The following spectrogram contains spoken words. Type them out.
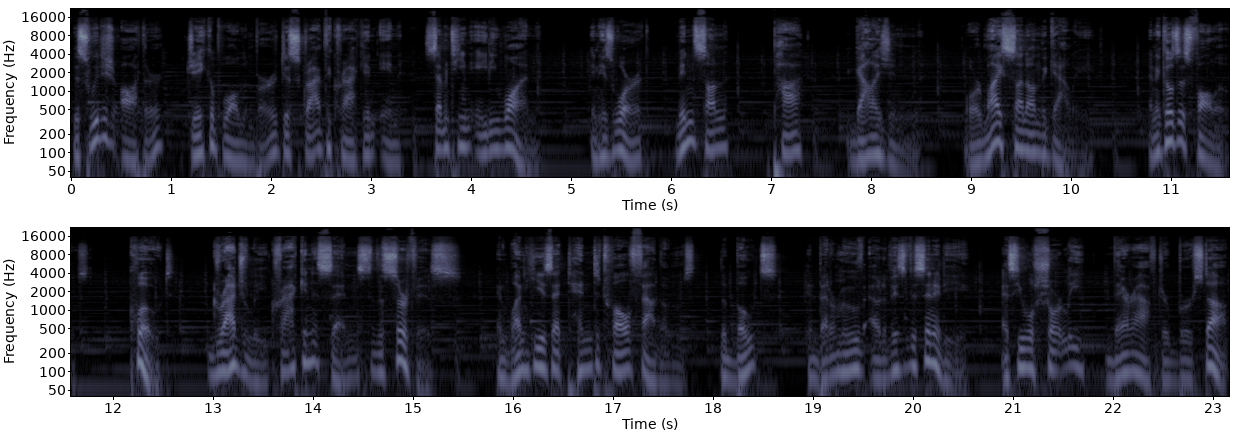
The Swedish author Jacob Wallenberg described the kraken in 1781 in his work Min son på Galgen, or My Son on the Galley, and it goes as follows quote, Gradually, Kraken ascends to the surface, and when he is at 10 to 12 fathoms, the boats had better move out of his vicinity, as he will shortly thereafter burst up,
